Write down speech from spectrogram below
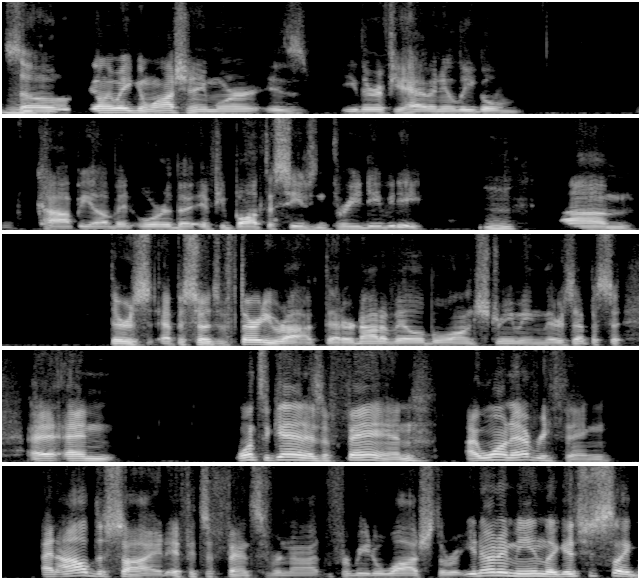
So the only way you can watch it anymore is either if you have an illegal copy of it or the if you bought the season three DVD. Mhm. Um, there's episodes of 30 Rock that are not available on streaming. There's episode and, and once again, as a fan, I want everything, and I'll decide if it's offensive or not for me to watch the. You know what I mean? Like it's just like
